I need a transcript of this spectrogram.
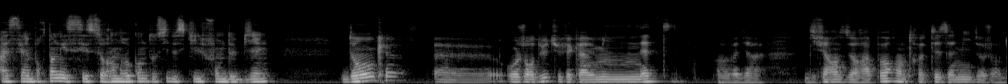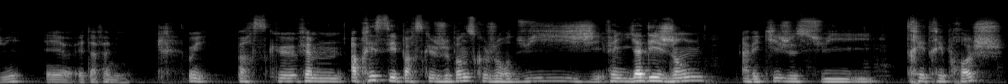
assez important et c'est se rendre compte aussi de ce qu'ils font de bien. Donc, euh, aujourd'hui, tu fais quand même une nette, on va dire, différence de rapport entre tes amis d'aujourd'hui et, et, ta famille. Oui, parce que. Enfin, après, c'est parce que je pense qu'aujourd'hui, enfin, il y a des gens avec qui je suis très très proche.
